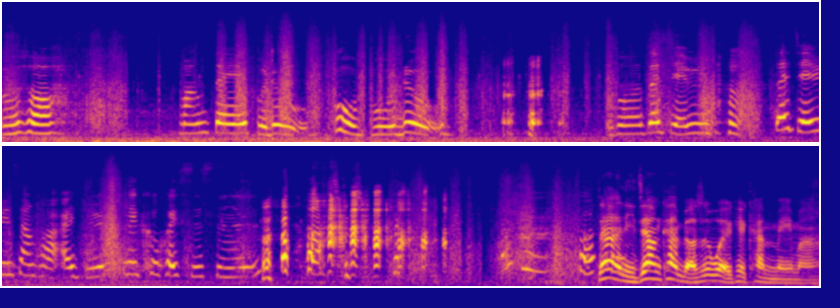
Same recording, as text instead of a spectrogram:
我就说 Monday blue 不 blue，我说在捷运上，在捷运上滑 IG 内裤会湿湿，等下，你这样看表示我也可以看妹吗？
